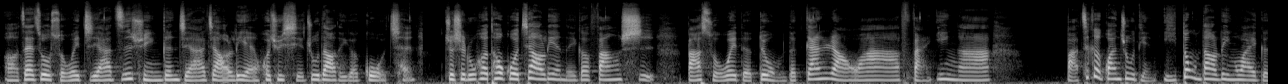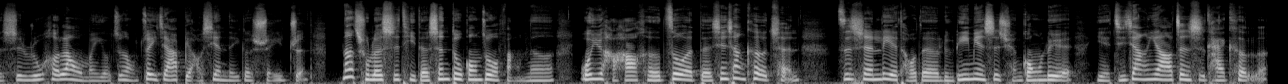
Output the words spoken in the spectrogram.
呃，在做所谓职涯咨询跟职涯教练会去协助到的一个过程，就是如何透过教练的一个方式，把所谓的对我们的干扰啊、反应啊。把这个关注点移动到另外一个，是如何让我们有这种最佳表现的一个水准。那除了实体的深度工作坊呢，我与好好合作的线上课程《资深猎头的履历面试全攻略》也即将要正式开课了。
